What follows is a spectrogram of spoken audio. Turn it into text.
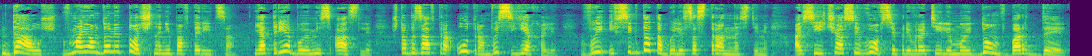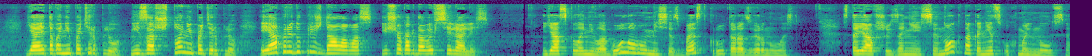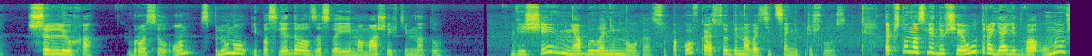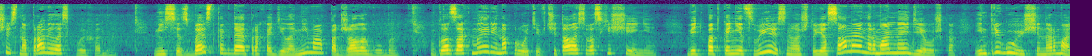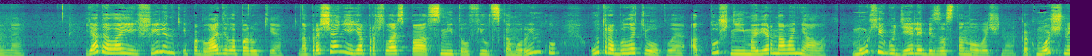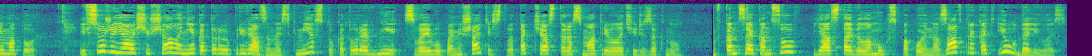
«Да уж, в моем доме точно не повторится. Я требую, мисс Асли, чтобы завтра утром вы съехали. Вы и всегда-то были со странностями, а сейчас и вовсе превратили мой дом в бордель. Я этого не потерплю, ни за что не потерплю. И я предупреждала вас, еще когда вы вселялись. Я склонила голову, миссис Бест круто развернулась. Стоявший за ней сынок наконец ухмыльнулся. «Шлюха!» – бросил он, сплюнул и последовал за своей мамашей в темноту. Вещей у меня было немного, с упаковкой особенно возиться не пришлось. Так что на следующее утро я, едва умывшись, направилась к выходу. Миссис Бест, когда я проходила мимо, поджала губы. В глазах Мэри, напротив, читалось восхищение. Ведь под конец выяснилось, что я самая нормальная девушка, интригующе нормальная. Я дала ей шиллинг и погладила по руке. На прощание я прошлась по Смитлфилдскому рынку. Утро было теплое, от туш неимоверно воняло. Мухи гудели безостановочно, как мощный мотор. И все же я ощущала некоторую привязанность к месту, которое в дни своего помешательства так часто рассматривала через окно. В конце концов, я оставила мух спокойно завтракать и удалилась.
